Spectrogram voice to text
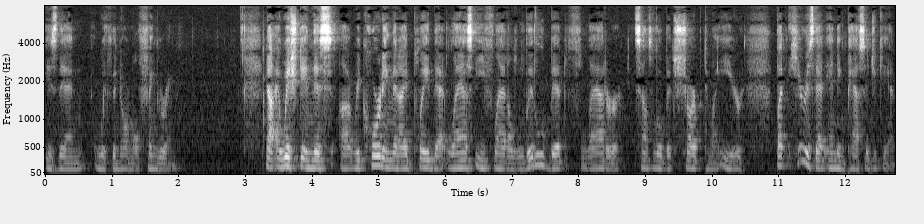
is then with the normal fingering. Now I wished in this uh, recording that I'd played that last E flat a little bit flatter. It sounds a little bit sharp to my ear. But here is that ending passage again.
